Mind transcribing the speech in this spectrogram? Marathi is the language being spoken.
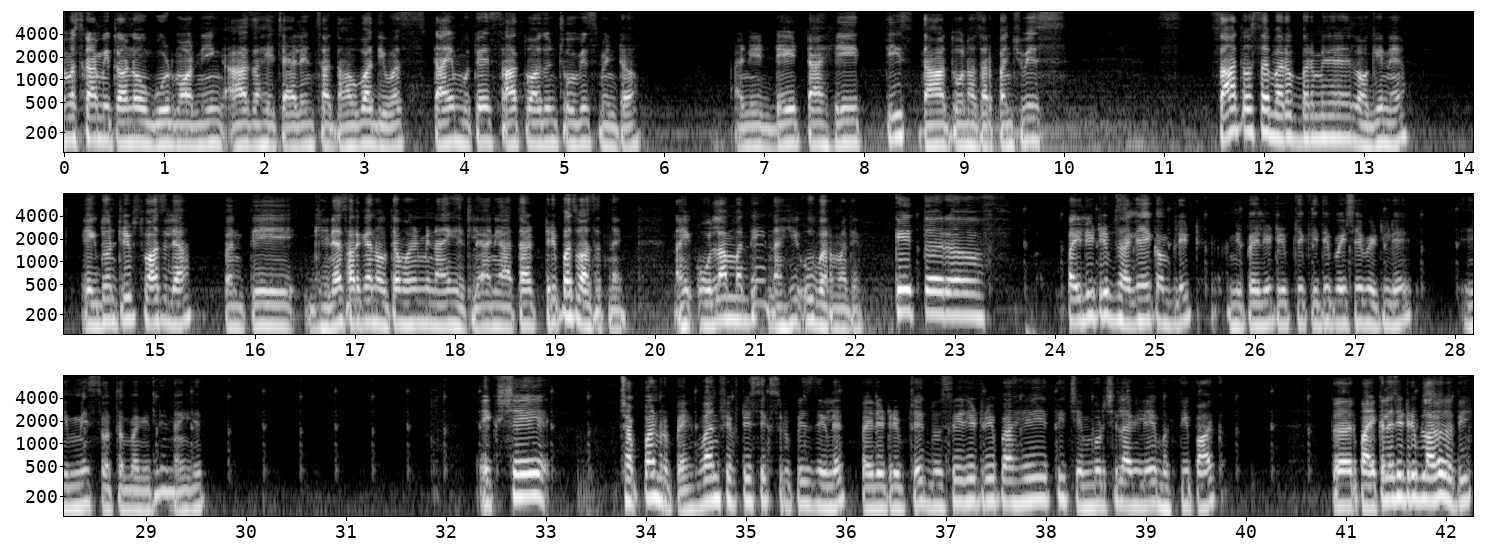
नमस्कार मित्रांनो गुड मॉर्निंग आज आहे चॅलेंजचा दहावा दिवस. टाइम होतोय सात वाजून चोवीस मिनटं. आणि डेट आहे तीस दहा दोन हजार पंचवीस. सात वाजता बरोबर मी लॉग इन आहे. एक दोन ट्रिप्स वाचल्या पण ते घेण्यासारख्या नव्हत्या म्हणून मी नाही घेतले. आणि आता ट्रिपच वाचत नाही. नाही ओलामध्ये नाही उबरमध्ये. ओके तर पहिली ट्रिप झाली आहे कंप्लीट आणि पहिली ट्रिपचे किती पैसे भेटले हे मी स्वतः बघितले नाही आहेत. एकशे छप्पन रुपये. वन फिफ्टी सिक्स रुपीज दिलेत पहिल्या ट्रिपचे दुसरी जी ट्रिप आहे ती चेंबूरची लागली आहे भक्ती पार्क तर पायकल्याची ट्रिप लागत होती.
